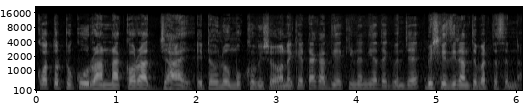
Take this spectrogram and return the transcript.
কতটুকু রান্না করা যায়? এটা হলো মুখ্য বিষয়। অনেকে টাকা দিয়ে কিনে নিয়ে দেখবেন যে বিশ কেজি রানতে পারতেছেন না।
